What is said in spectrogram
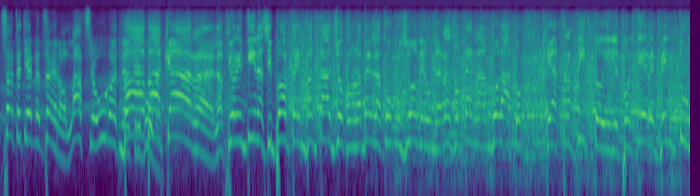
Saint-Étienne 0 Lazio 1 e Babacar la Fiorentina si porta in vantaggio con una bella conclusione un rasoterra angolato che ha trafitto il portiere Ventura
